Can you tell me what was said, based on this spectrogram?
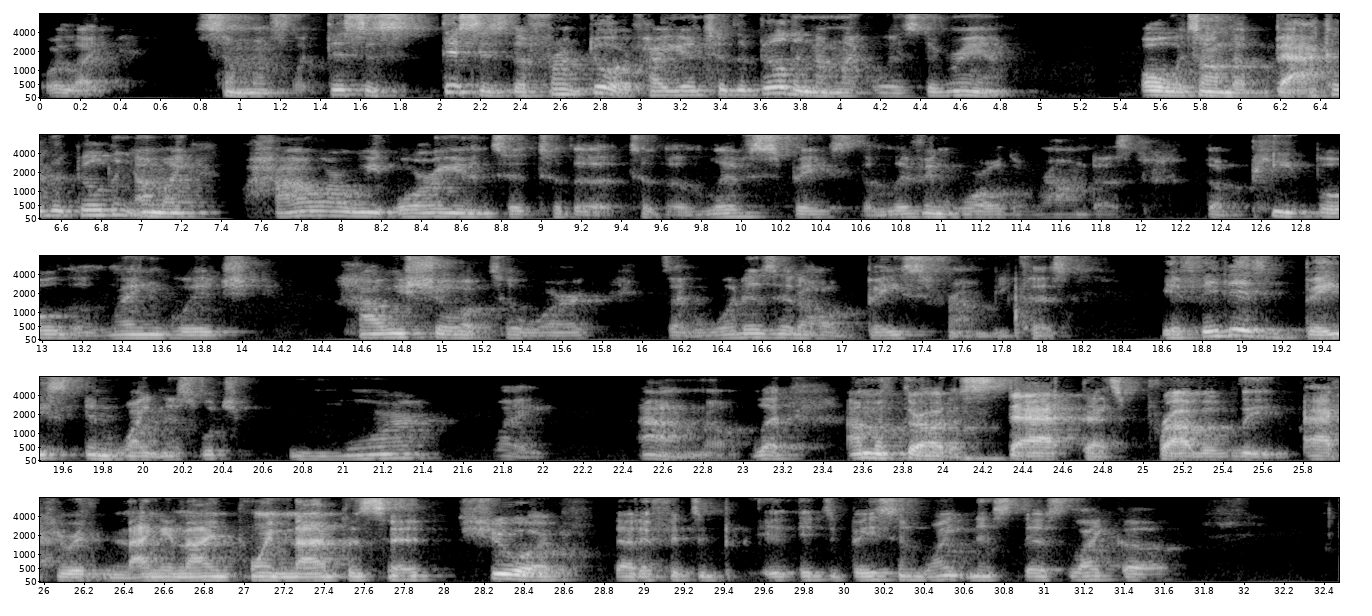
or like someone's like, this is this is the front door of how you enter the building. I'm like, where's the ramp? Oh, it's on the back of the building. I'm like, how are we oriented to the to the live space, the living world around us, the people, the language, how we show up to work? It's like, what is it all based from? Because if it is based in whiteness, which more like I don't know. Let I'm gonna throw out a stat that's probably accurate, 99.9% sure that if it's it's based in whiteness, there's like a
